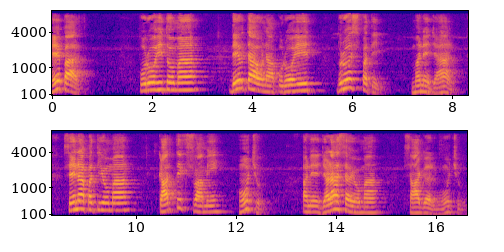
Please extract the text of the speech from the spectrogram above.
હે પાર્થ, પુરોહિતોમાં દેવતાઓના પુરોહિત, બૃહસ્પતિ, મને જાણ. સેનાપતિઓમાં કાર્તિક સ્વામી હું છું અને જળાશયોમાં સાગર હું છું.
